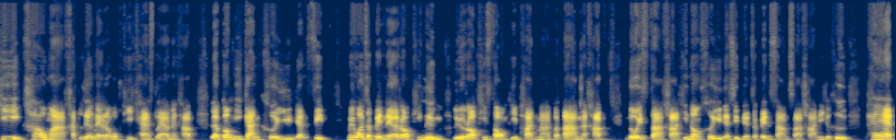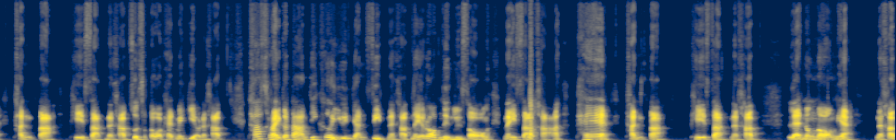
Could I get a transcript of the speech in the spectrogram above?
ที่เข้ามาคัดเลือกในระบบ TCAS แล้วนะครับ แล้วก็มีการเคยยืนยันสิทธิ์ ไม่ว่าจะเป็นในรอบที่ 1 หรือรอบที่ 2 ที่ผ่านมาก็ตามนะครับ โดยสาขาที่น้องเคยยืนยันสิทธิ์เนี่ยจะเป็น 3 สาขานี้ก็คือ แพทย์ทันตะเภสัชนะครับ ส่วนสัตวแพทย์ไม่เกี่ยวนะครับ ถ้าใครก็ตามที่เคยยืนยันสิทธิ์นะครับ ในรอบ 1 หรือ 2 ในสาขาแพทย์ทันตะเภสัชนะครับ และน้องๆเนี่ย นะครับ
